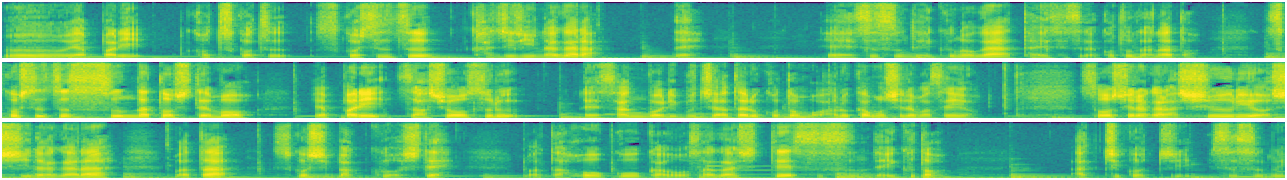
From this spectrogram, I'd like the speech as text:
うんやっぱりコツコツ少しずつかじりながらねえー、進んでいくのが大切なことだなと少しずつ進んだとしてもやっぱり座礁する、サンゴにぶち当たることもあるかもしれませんよ。そうしながら修理をしながらまた少しバックをしてまた方向感を探して進んでいくと。あっちこっち進む、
